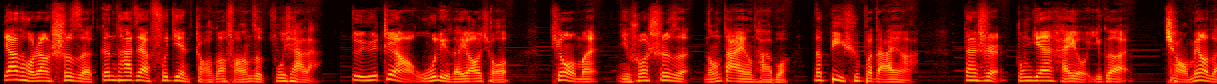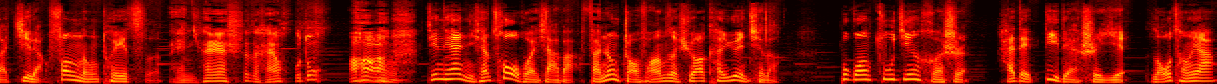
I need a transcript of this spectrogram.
丫头让狮子跟他在附近找个房子租下来。对于这样无理的要求，听友们，你说狮子能答应他不？那必须不答应啊！但是中间还有一个巧妙的伎俩，方能推辞。哎呀，你看人家狮子还要互动啊，嗯今天你先凑合一下吧，反正找房子需要看运气的，不光租金合适，还得地点适宜、楼层呀、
